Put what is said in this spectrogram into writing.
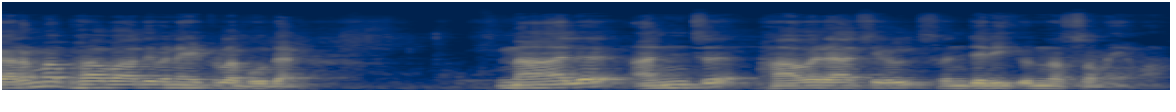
കർമ്മഭാവാധിപനായിട്ടുള്ള ബുധൻ നാല് അഞ്ച് ഭാവരാശികൾ സഞ്ചരിക്കുന്ന സമയമാണ്.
